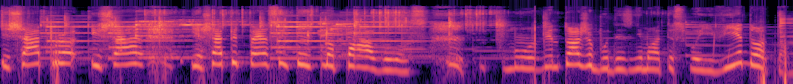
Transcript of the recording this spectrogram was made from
І ще про і ще, і ще підписуйтесь на Павлос. Ну, він теж буде знімати свої відео там.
